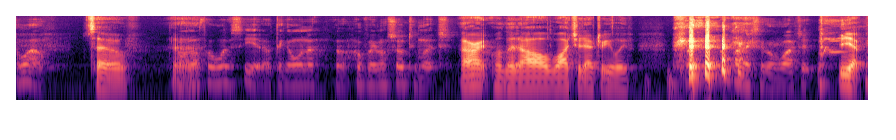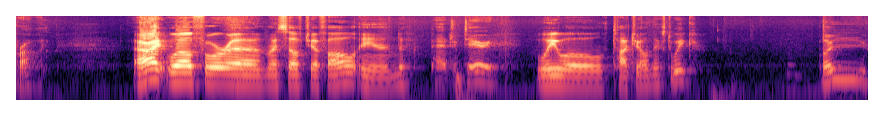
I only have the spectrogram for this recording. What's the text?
Oh wow. So, I don't know uh, if I want to see it. I think I want to. Uh, hopefully, I don't show too much. all right. Well, then I'll watch it after you leave. I'm probably still gonna watch it. Yeah, probably. All right. Well, for uh, myself, Jeff Hall, and Patrick Terry. we will talk to y'all next week. Bye.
